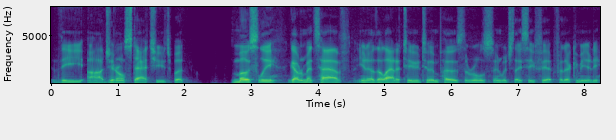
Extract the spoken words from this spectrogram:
the uh, general statutes, but mostly governments have you know the latitude to impose the rules in which they see fit for their community.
